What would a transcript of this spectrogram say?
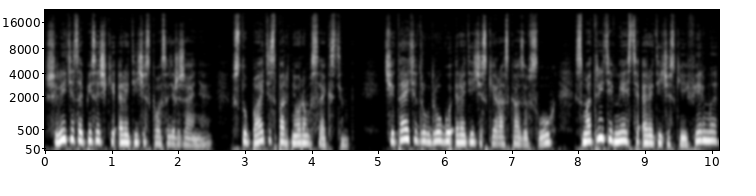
Шлите записочки эротического содержания. Вступайте с партнером в секстинг. Читайте друг другу эротические рассказы вслух, смотрите вместе эротические фильмы,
